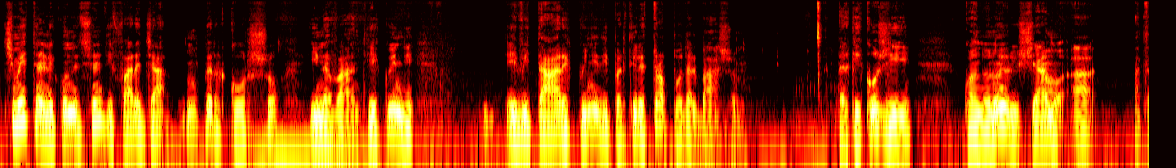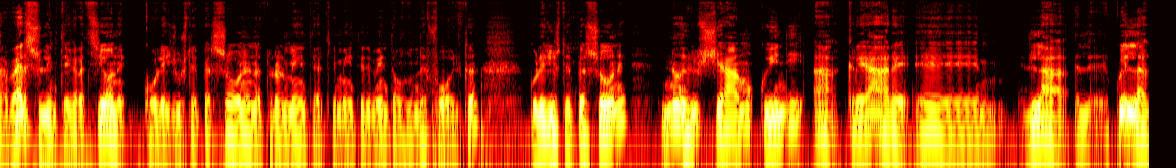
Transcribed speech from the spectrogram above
ci mette nelle condizioni di fare già un percorso in avanti e quindi evitare quindi di partire troppo dal basso, perché così quando noi riusciamo a attraverso l'integrazione con le giuste persone, naturalmente, altrimenti diventa un default, con le giuste persone, noi riusciamo quindi a creare eh, la, quella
